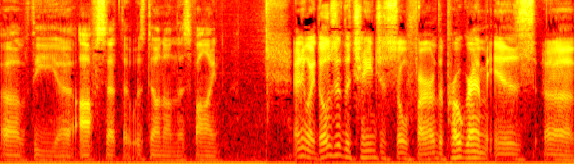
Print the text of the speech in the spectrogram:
of the uh, offset that was done on this vine. Anyway, those are the changes so far. The program is uh,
